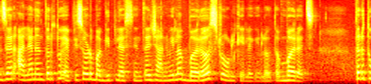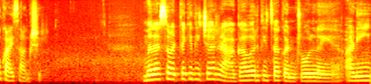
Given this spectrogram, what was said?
जर आल्यानंतर तू एपिसोड बघितले असतील तर जान्हवीला बरंच ट्रोल केलं गेलं होतं बरंच. तर तू काय सांगशील? मला असं वाटतं की तिच्या रागावर तिचा कंट्रोल नाही आहे आणि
